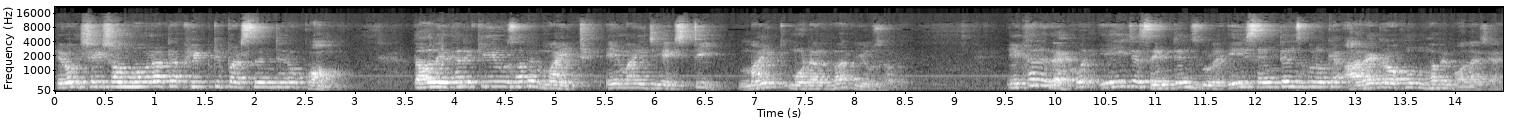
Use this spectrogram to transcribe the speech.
এবং সেই সম্ভাবনাটা ফিফটি পার্সেন্টেরও কম। তাহলে এখানে কি ইউজ হবে? Might M I G H T might modal verb use হবে। এখানে দেখো, এই যে সেন্টেন্সগুলো এই সেন্টেন্সগুলোকে আরেক রকম ভাবে বলা যায়।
